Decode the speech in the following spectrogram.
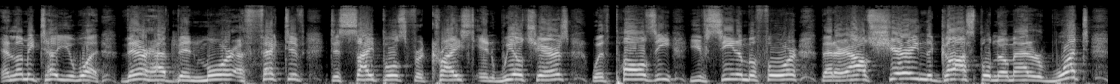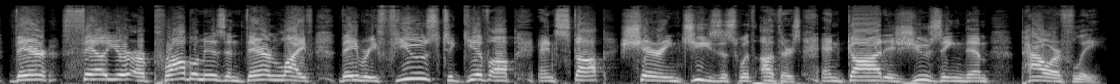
And let me tell you what, there have been more effective disciples for Christ in wheelchairs with palsy. You've seen them before that are out sharing the gospel no matter what their failure or problem is in their life. They refuse to give up and stop sharing Jesus with others. And God is using them powerfully.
